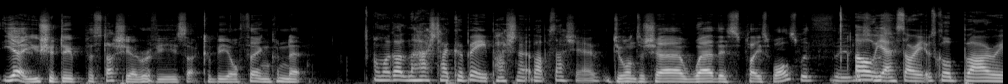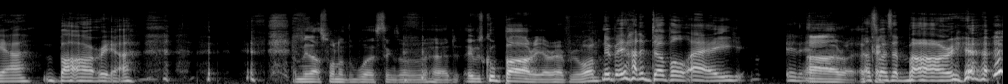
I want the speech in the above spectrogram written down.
Yeah, you should do pistachio reviews. That could be your thing, couldn't it? Oh my god, and the hashtag could be passionate about pistachio. Do you want to share where this place was with the Oh yeah, sorry, it was called Baria. Baria. I mean, that's one of the worst things I've ever heard. It was called Baria, everyone. No, but it had a double A in it. Ah, right. That's okay. why I said Baria.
